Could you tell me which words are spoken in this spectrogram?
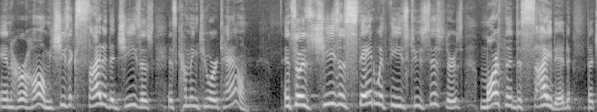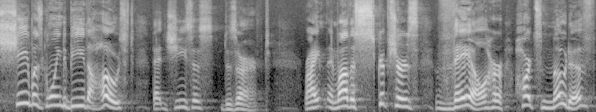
in her home. She's excited that Jesus is coming to her town. And so, as Jesus stayed with these two sisters, Martha decided that she was going to be the host that Jesus deserved, right? And while the scriptures veil her heart's motive,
